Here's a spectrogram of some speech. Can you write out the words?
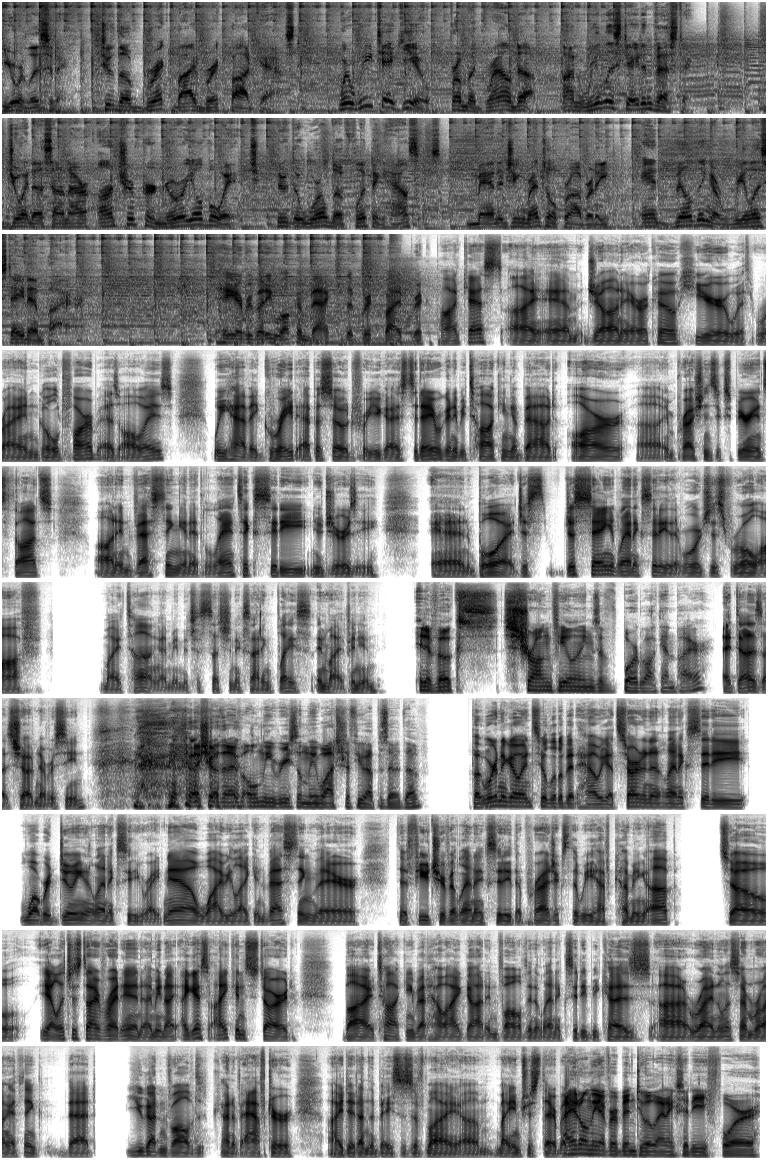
You're listening to the Brick by Brick podcast, where we take you from the ground up on real estate investing. Join us on our entrepreneurial voyage through the world of flipping houses, managing rental property, and building a real estate empire. Hey, everybody, welcome back to the Brick by Brick podcast. I am John Erico here with Ryan Goldfarb. As always, we have a great episode for you guys today. We're going to be talking about our uh, impressions, experience, thoughts on investing in Atlantic City, New Jersey. And boy, just just saying Atlantic City, the words just roll off my tongue. I mean, it's just such an exciting place, in my opinion. It evokes strong feelings of Boardwalk Empire, It does. That's a show I've never seen. a show that I've only recently watched a few episodes of. But we're going to go into a little bit how we got started in Atlantic City, what we're doing in Atlantic City right now, why we like investing there, the future of Atlantic City, the projects that we have coming up. So, yeah, let's just dive right in. I mean, I, I guess I can start by talking about how I got involved in Atlantic City because, uh, Ryan, unless I'm wrong, I think that you got involved kind of after I did on the basis of my um, my interest there. But I had only ever been to Atlantic City for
